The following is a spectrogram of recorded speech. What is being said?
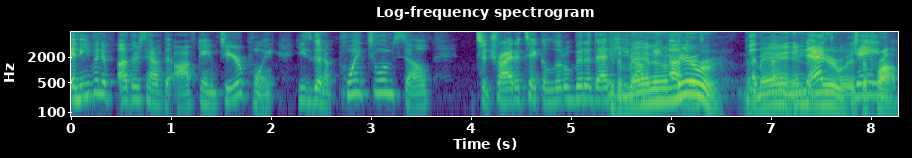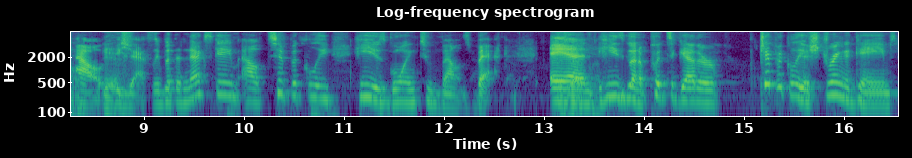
and even if others have the off game, to your point, he's gonna point to himself to try to take a little bit of that. The man in the, mirror. The man the in the mirror is the problem. Out, yes. Exactly. But the next game out, typically he is going to bounce back. And exactly. he's going to put together typically a string of games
